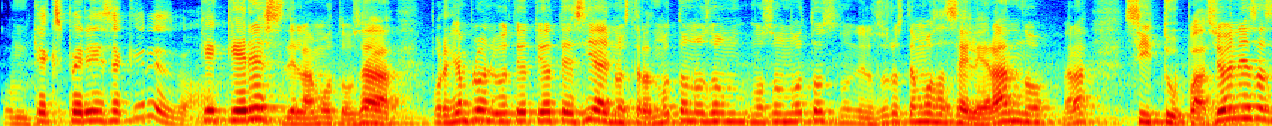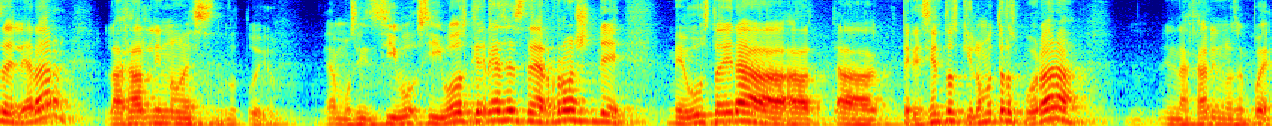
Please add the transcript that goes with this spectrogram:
con ¿Qué experiencia quieres, va? ¿Qué quieres de la moto? O sea, por ejemplo, yo te, yo te decía, nuestras motos no son, no son motos donde nosotros estemos acelerando, ¿verdad? Si tu pasión es acelerar, la Harley no es lo tuyo. Digamos, si, si, vos, si vos querés este rush de me gusta ir a, a- a 300 kilómetros por hora, en la Harley no se puede.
